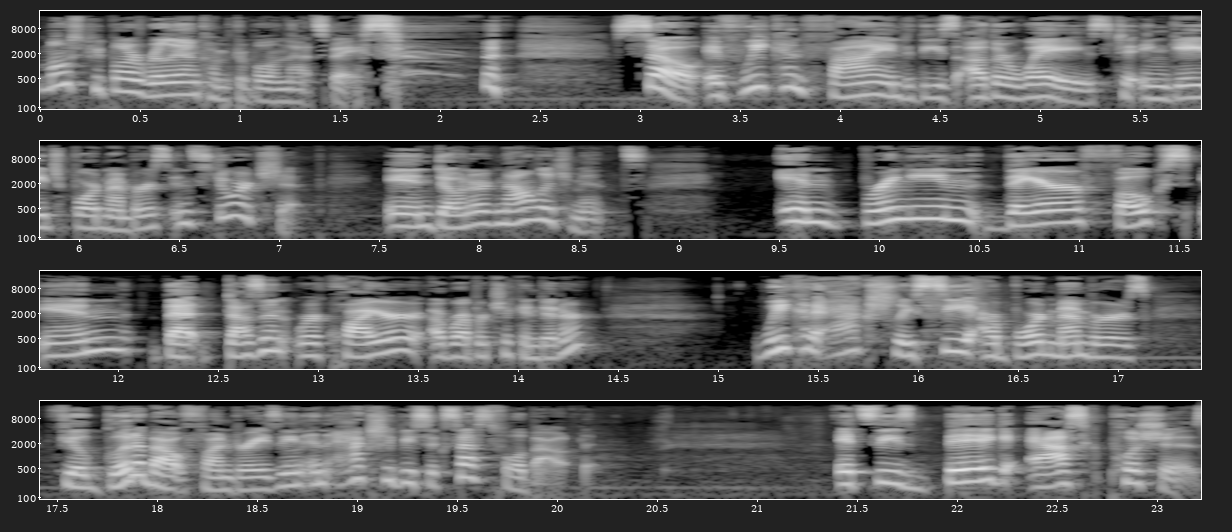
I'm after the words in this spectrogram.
most people are really uncomfortable in that space. so if we can find these other ways to engage board members in stewardship, in donor acknowledgments, in bringing their folks in that doesn't require a rubber chicken dinner, we could actually see our board members feel good about fundraising and actually be successful about it. It's these big ask pushes.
